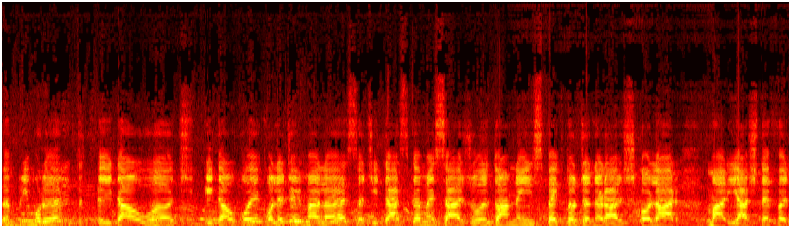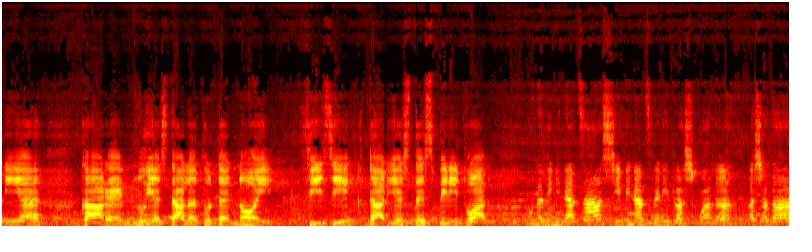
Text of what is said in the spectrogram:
În primul rând, îi dau, uh, îi dau voie colegei mele să citească mesajul doamnei inspector general școlar Maria Ștefănie, care nu este alături de noi fizic, dar este spiritual. Bună dimineața și bine ați venit la școală. Așadar,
